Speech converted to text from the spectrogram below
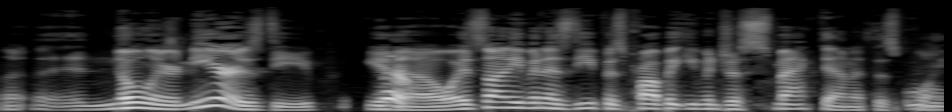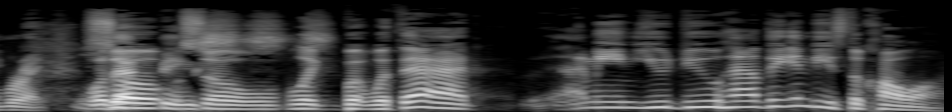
uh, nowhere near as deep. You No. know, it's not even as deep as probably even just SmackDown at this point. right. Well, so, that being so like, but with that, I mean, you do have the indies to call on.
